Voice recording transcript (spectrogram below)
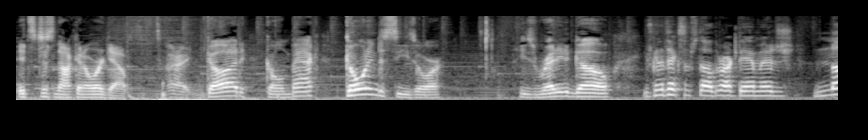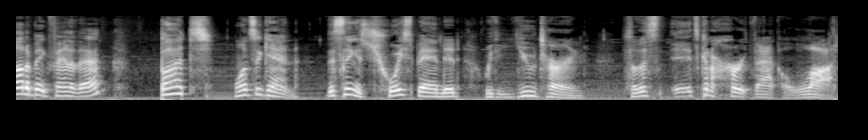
It's just not going to work out. Alright, God, going back, going into Scizor. He's ready to go. He's going to take some Stealth Rock damage. Not a big fan of that. But, once again, this thing is choice banded with U-turn. So this it's going to hurt that a lot.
